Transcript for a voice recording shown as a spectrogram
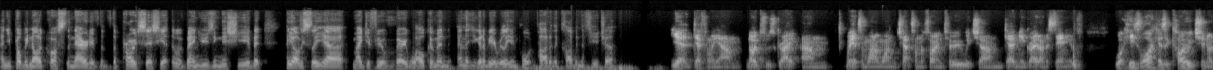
and you're probably not across the narrative, the, the process yet that we've been using this year, but he obviously uh, made you feel very welcome, and and that you're going to be a really important part of the club in the future. Yeah, definitely. Um, Nobes was great. Um, we had some one-on-one chats on the phone too, which um, gave me a great understanding of what he's like as a coach, and I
